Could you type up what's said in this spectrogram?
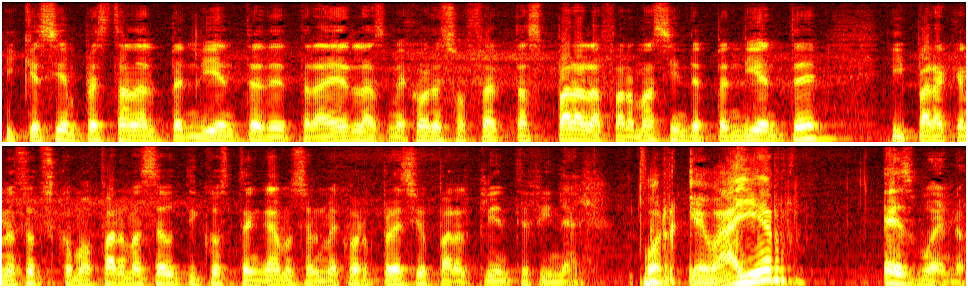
y que siempre están al pendiente de traer las mejores ofertas para la farmacia independiente y para que nosotros como farmacéuticos tengamos el mejor precio para el cliente final. Porque Bayer Es bueno.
